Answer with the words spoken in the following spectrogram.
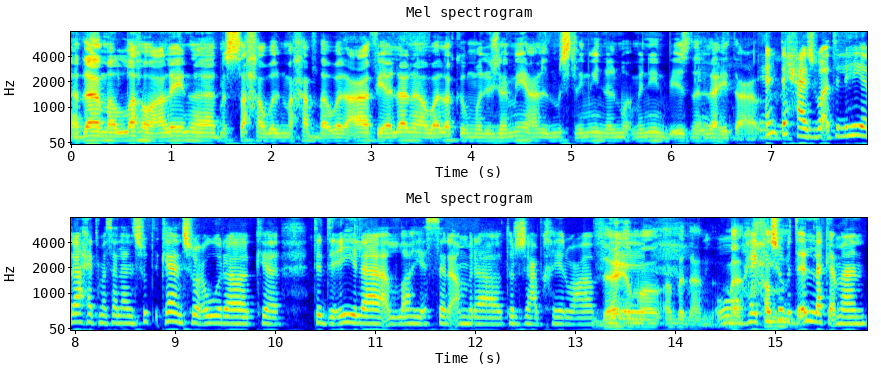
أدام الله علينا بالصحة والمحبة والعافية لنا ولكم ولجميع المسلمين المؤمنين بإذن الله تعالى. أنت حاج وقت اللي هي راحت مثلا شو كان شعورك تدعي لها الله ييسر امرها وترجع بخير وعافية؟ دائما أبدا ما- وهيك شو بتقول لك كمان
